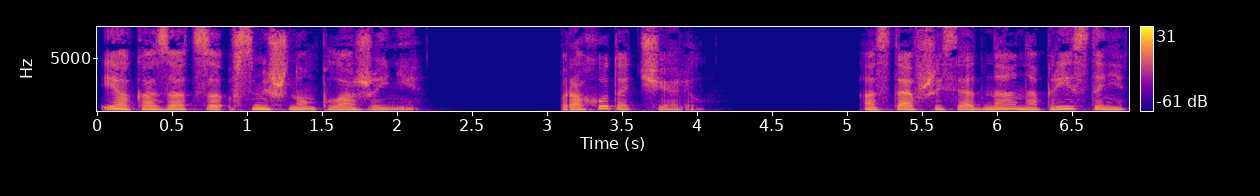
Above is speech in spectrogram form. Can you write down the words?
и оказаться в смешном положении. Проход отчалил. Оставшись одна на пристани,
